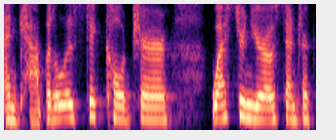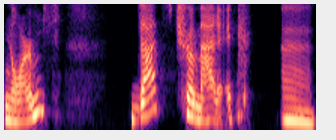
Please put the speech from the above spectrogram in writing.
and capitalistic culture, Western Eurocentric norms, that's traumatic. Mm.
